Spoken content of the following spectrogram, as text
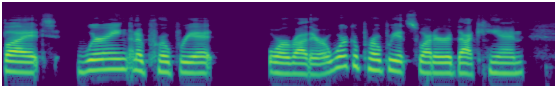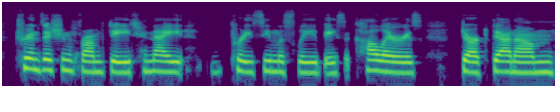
but wearing an appropriate or rather a work appropriate sweater that can transition from day to night pretty seamlessly, basic colors, dark denim,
